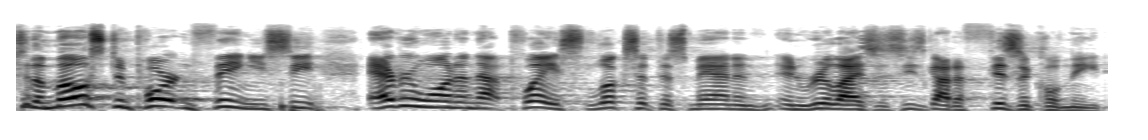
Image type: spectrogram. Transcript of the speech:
to the most important thing. You see, everyone in that place looks at this man and, and realizes he's got a physical need.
